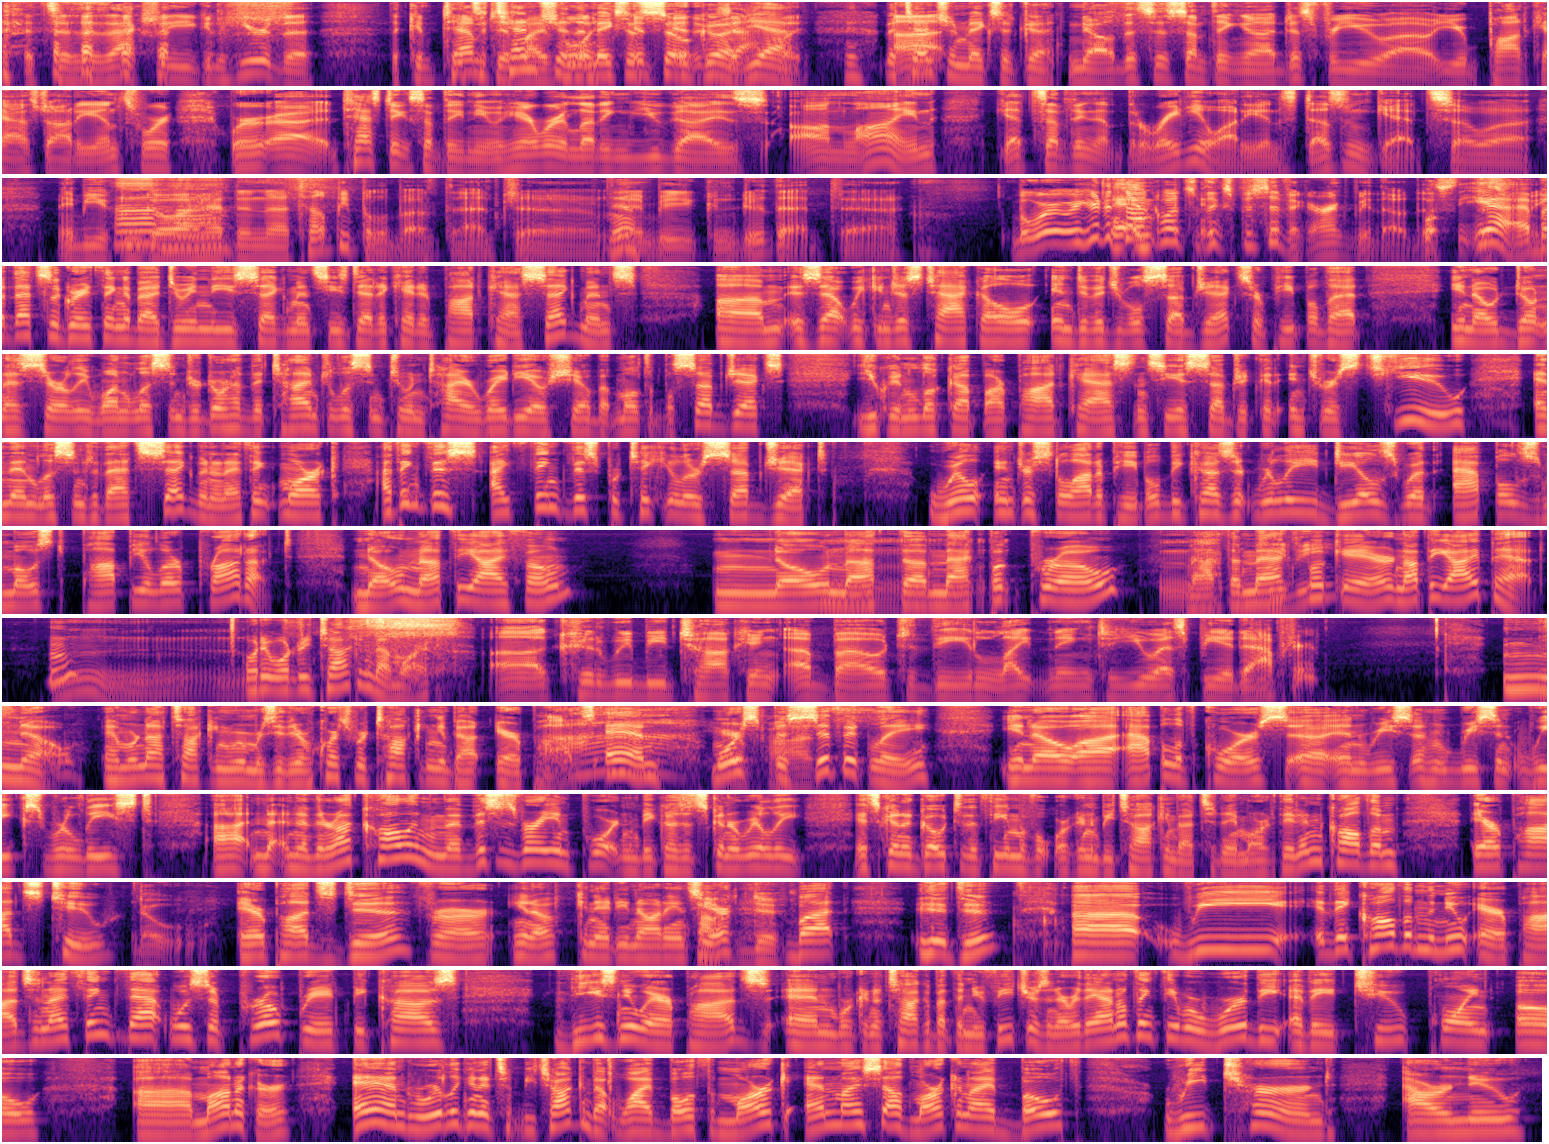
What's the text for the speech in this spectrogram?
Other. It's, it's actually you can hear the the contempt It's in my voice. that makes it so good. Exactly. Yeah, the Uh, tension makes it good. no, this is something uh, just for you, uh, your podcast audience. We're we're uh, testing something new here. We're letting you guys online get something that the radio audience doesn't get. So uh, maybe you can go ahead and uh, tell people about that. Uh, Uh-huh. Yeah. Maybe you can do that. But we're, we're here to talk And- about something specific, aren't we? Though, this, this yeah, but that's the great thing about doing these segments, these dedicated podcast segments, um, is that we can just tackle individual subjects or people that you know don't necessarily want to listen or don't have the time to listen to an entire radio show, but multiple subjects. You can look up our podcast and see a subject that interests you, and then listen to that segment. And I think, Mark, I think this, I think this particular subject will interest a lot of people because it really deals with Apple's most popular product. No, not the iPhone. No, not the MacBook Pro, not the Hmm. Apple TV? MacBook Air, not the iPad. Hmm? What, are, what are we talking about, Mark? uh, could we be talking about the Lightning to USB adapter? No, and we're not talking rumors either. Of course, we're talking about AirPods, and more AirPods. specifically, you know, uh, Apple, of course, uh, in recent recent weeks released, uh, and and they're not calling them that. This is very important because it's going to really it's going to go to the theme of what we're going to be talking about today, Mark. They didn't call them AirPods two, No. AirPods 2 for our you know Canadian audience here, deux. but uh, uh, we they call them the new AirPods, and I think that was appropriate because these new AirPods, and we're going to talk about the new features and everything. I don't think they were worthy of a 2.0 uh, moniker, and we're really going to be talking about why both Mark and myself, Mark and I, both returned our new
